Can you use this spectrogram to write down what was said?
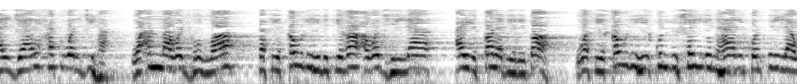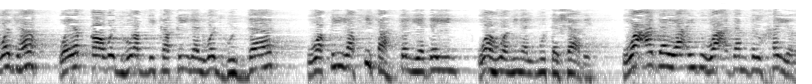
الجارحة والجهة. وأما وجه الله ففي قوله ابتغاء وجه الله أي طلب رضاه. وفي قوله كل شيء هالك إلا وجهه ويبقى وجه ربك قيل الوجه الذات وقيل صفة كاليدين وهو من المتشابه. وعد يعد وعدا بالخير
